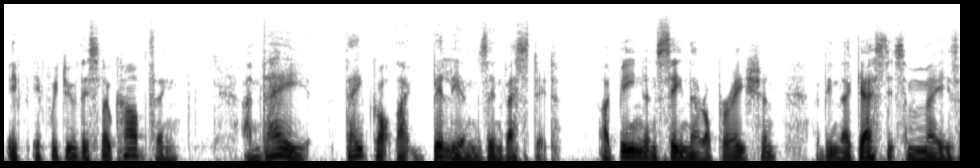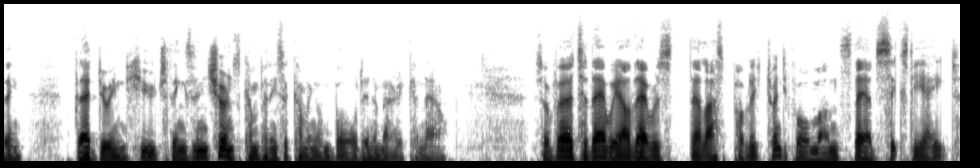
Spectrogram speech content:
if, if we do this low carb thing. And they, they've got like billions invested. I've been and seen their operation. I've been their guest. It's amazing. They're doing huge things. Insurance companies are coming on board in America now. So Virta, there we are. There was their last published 24 months. They had 68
